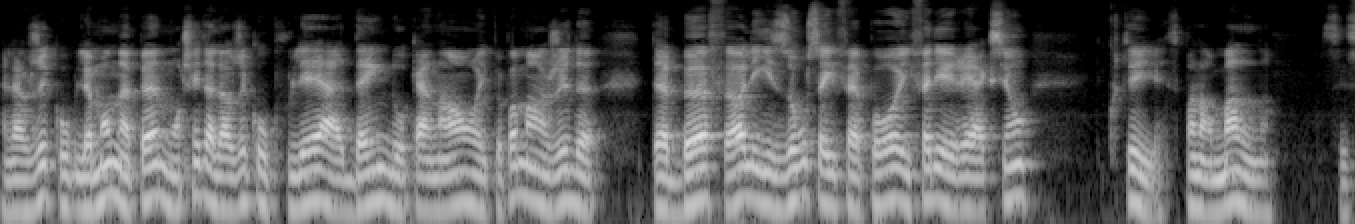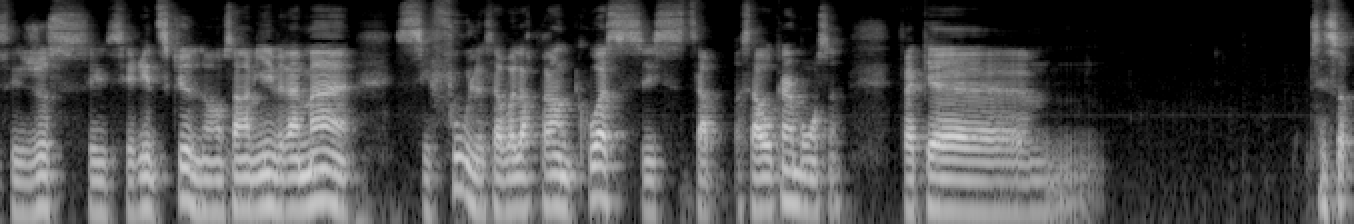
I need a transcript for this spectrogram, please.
Allergiques le monde m'appelle, mon chien est allergique au poulet, à la dinde, au canard, il ne peut pas manger de, de bœuf. Ah, les os, ça ne fait pas, il fait des réactions écoutez, c'est pas normal. C'est juste, c'est ridicule. On s'en vient vraiment, c'est fou. Là. Ça va leur prendre quoi? Ça n'a aucun bon sens. Fait que euh, c'est ça.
